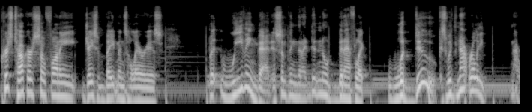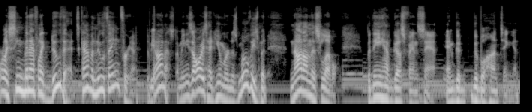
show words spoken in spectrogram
Chris Tucker's so funny. Jason Bateman's hilarious. But weaving that is something that I didn't know Ben Affleck would do because we've not really not really seen Ben Affleck do that. It's kind of a new thing for him, to be honest. I mean, he's always had humor in his movies, but not on this level. But then you have Gus Van Sant and Good Good Will Hunting, and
